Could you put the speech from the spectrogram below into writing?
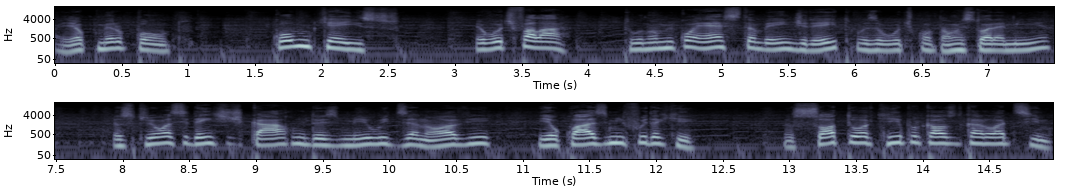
Aí é o primeiro ponto. Como que é isso? Eu vou te falar. Tu não me conhece também direito, mas eu vou te contar uma história minha. Eu sofri um acidente de carro em 2019 e eu quase me fui daqui. Eu só tô aqui por causa do cara lá de cima.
